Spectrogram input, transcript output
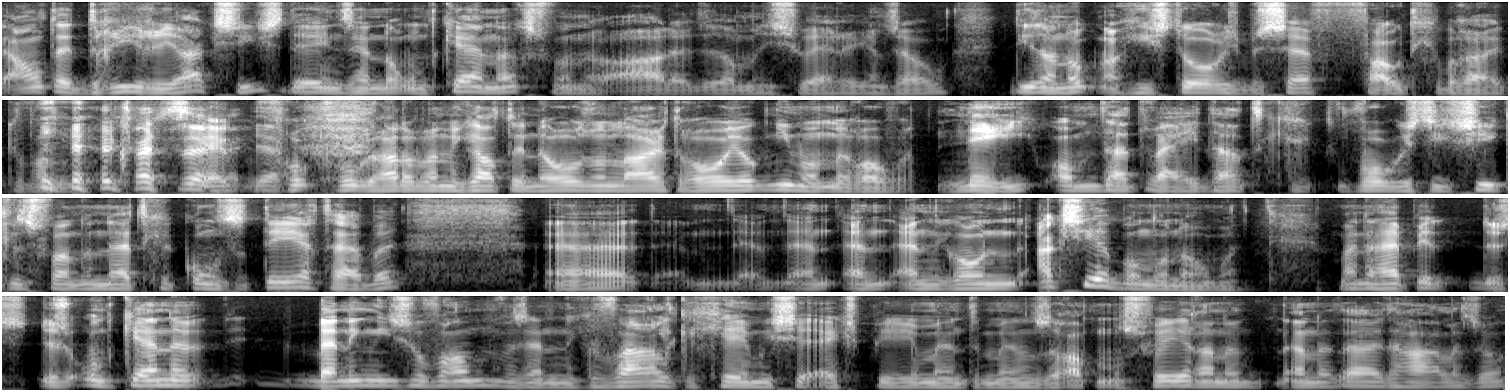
altijd drie reacties. De een zijn de ontkenners, van ah, dat is allemaal niet zo erg en zo. Die dan ook nog historisch besef fout gebruiken. Van, Ik wou zeggen, Kijk, ja. vro- vroeger hadden we een gat in de ozonlaag, daar hoor je ook niemand meer over. Nee, omdat wij dat ge- volgens die cyclus van de net geconstateerd hebben. Eh, en, en, en gewoon actie hebben ondernomen. Maar dan heb je dus, dus ontkennen ben ik niet zo van. We zijn gevaarlijke chemische experimenten met onze atmosfeer aan het, aan het uithalen. Zo.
